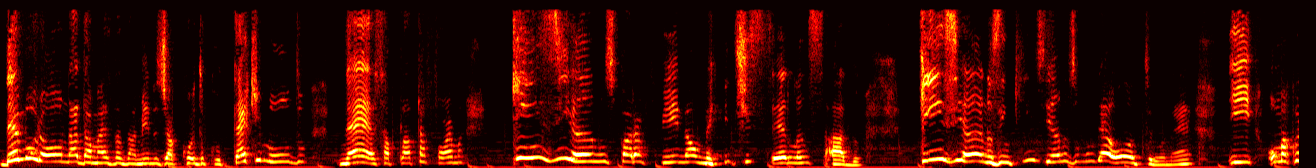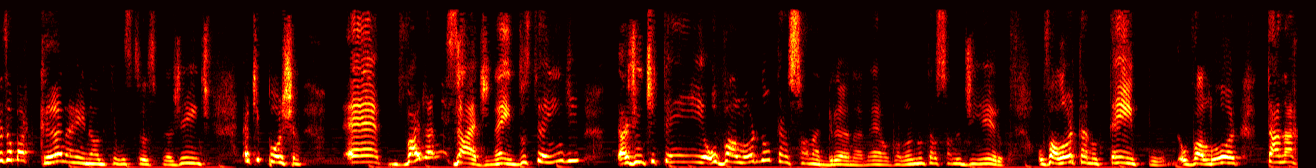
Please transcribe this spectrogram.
demorou nada mais nada menos de acordo com o Tecmundo, né, essa plataforma, 15 anos para finalmente ser lançado. 15 anos, em 15 anos o mundo é outro, né? E uma coisa bacana, Reinaldo, que você trouxe pra gente, é que, poxa, é, vai na amizade, né? Indústria indie, a gente tem. O valor não tá só na grana, né? O valor não tá só no dinheiro. O valor tá no tempo, o valor tá na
